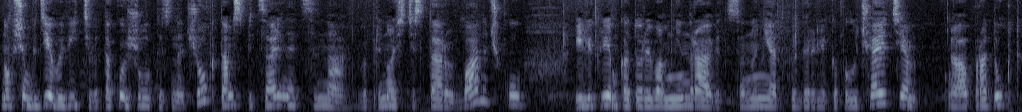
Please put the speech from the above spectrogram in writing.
Но, в общем, где вы видите вот такой желтый значок, там специальная цена. Вы приносите старую баночку или крем, который вам не нравится, но не от Фаберлика, получаете а, продукт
